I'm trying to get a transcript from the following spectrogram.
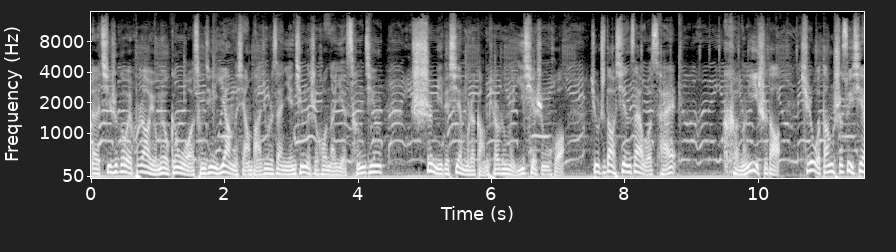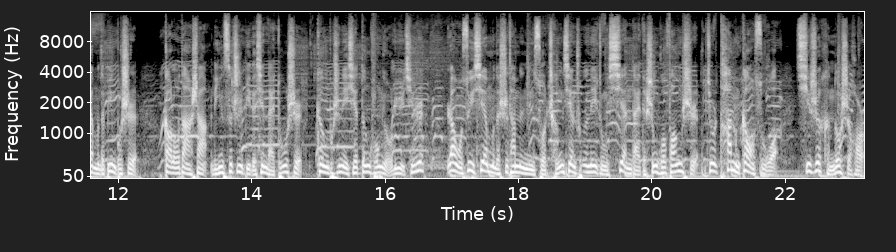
呃，其实各位不知道有没有跟我曾经一样的想法，就是在年轻的时候呢，也曾经痴迷的羡慕着港片中的一切生活，就直到现在我才可能意识到，其实我当时最羡慕的并不是高楼大厦、鳞次栉比的现代都市，更不是那些灯红柳绿，其实让我最羡慕的是他们所呈现出的那种现代的生活方式，就是他们告诉我，其实很多时候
